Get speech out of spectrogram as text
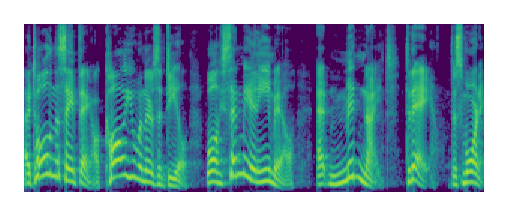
I told him the same thing I'll call you when there's a deal. Well, he sent me an email at midnight today, this morning.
